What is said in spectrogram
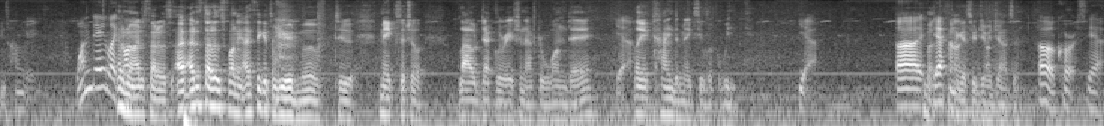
He's hungry. One day, like I don't know. I just thought it was. I, I just thought it was funny. I think it's a weird move to make such a loud declaration after one day. yeah, Like it kind of makes you look weak. yeah. Uh, But definitely. I guess you're Jimmy Johnson. Oh, of course, yeah,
